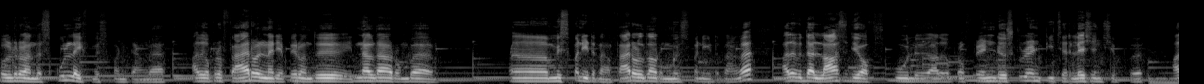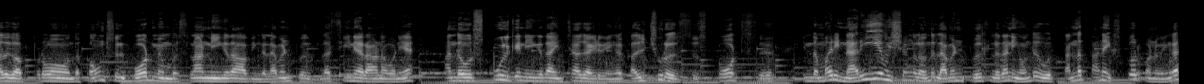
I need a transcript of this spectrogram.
சொல்கிற அந்த ஸ்கூல் லைஃப் மிஸ் பண்ணிட்டாங்க. அதுக்கப்புறம் ஃபேர்வெல் நிறைய பேர் வந்து இதனால தான் ரொம்ப மிஸ் பண்ணிட்டு இருந்தாங்க ஃபேர்வெல் தான் ரொம்ப மிஸ் பண்ணிட்டு இருந்தாங்க அது with last day of school அதுக்கப்புறம் ஃப்ரெண்டு ஸ்டூடெண்ட் டீச்சர் ரிலேஷன்ஷிப்பு அதுக்கப்புறம் இந்த கவுன்சில் போர்ட் மெம்பர்ஸ்லாம் நீங்கள் தான் அவங்க லெவன்த் டுவெல்த்தில் சீனியர் ஆனவனே அந்த ஒரு ஸ்கூலுக்கே நீங்கள் தான் இன்சார்ஜ் ஆகிடுவீங்க கல்ச்சுரல்ஸு ஸ்போர்ட்ஸு இந்த மாதிரி நிறைய விஷயங்களை வந்து லெவன்த் டுவெல்த்தில் தான் நீங்கள் வந்து ஒரு தன்னைத்தானே எக்ஸ்ப்ளோர் பண்ணுவீங்க.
